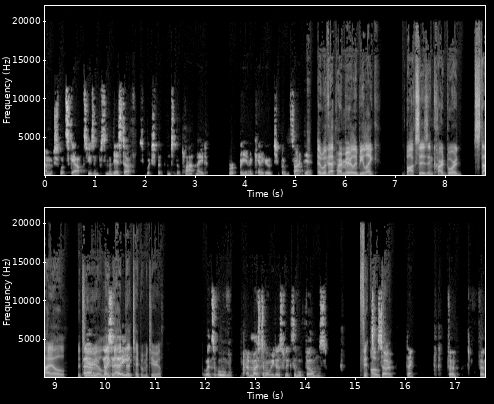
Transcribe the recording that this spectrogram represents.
um, which is what Scout's using for some of their stuff, which fit into the plant made you know category which you put on the site there. And would that primarily um, be like boxes and cardboard style material, um, like so that, they, that type of material? It's all most of what we do is flexible films. Fi- oh, okay. So think for for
